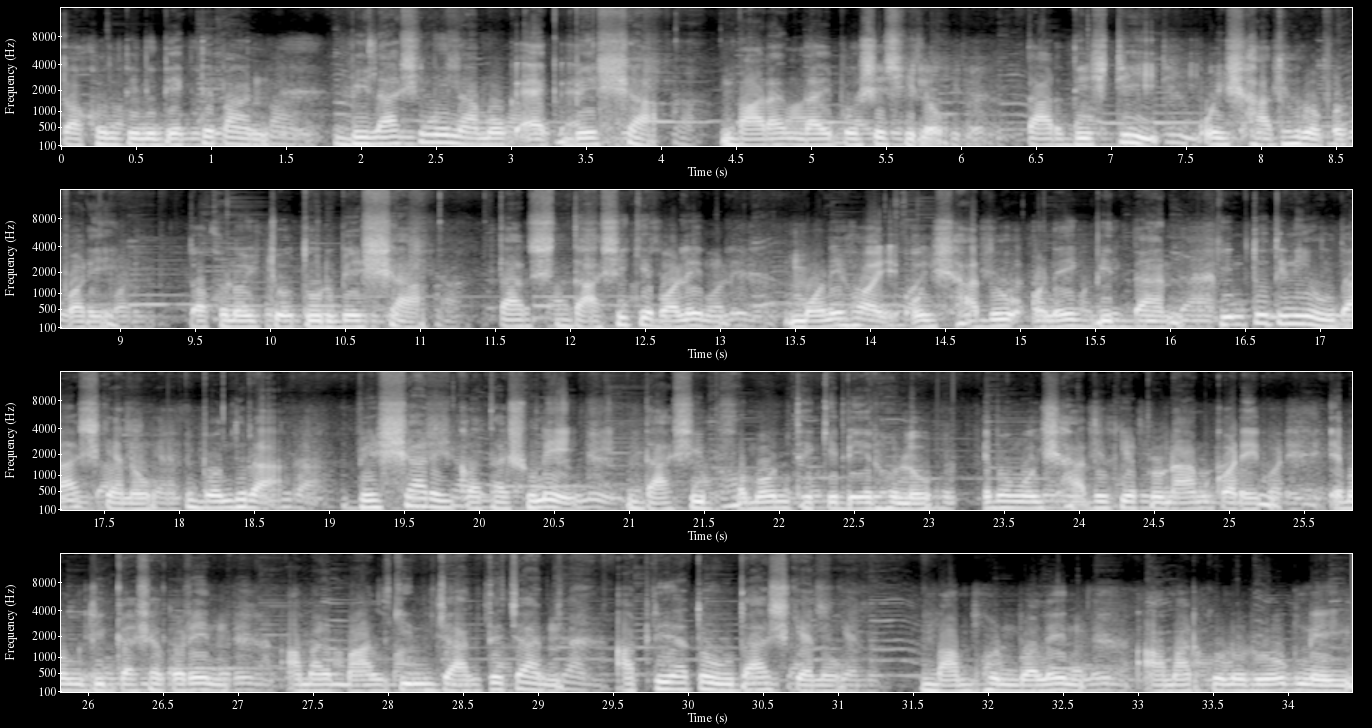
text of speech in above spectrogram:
তখন তিনি দেখতে পান বিলাসিনী নামক এক বেশ্যা বারান্দায় বসেছিল। তার দৃষ্টি ওই সাধুর ওপর পড়ে। তখন ওই চতুর বেশ্যা তার দাসীকে বলেন মনে হয় ওই সাধু অনেক বিদ্বান। কিন্তু তিনি উদাস কেন? বন্ধুরা, বেশ্যার এই কথা শুনে দাসী ভবন থেকে বের হলো এবং ওই সাধুকে প্রণাম করেন এবং জিজ্ঞাসা করেন, আমার মালকিন জানতে চান, আপনি এত উদাস কেন? ব্রাহ্মণ বলেন, আমার কোনো রোগ নেই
